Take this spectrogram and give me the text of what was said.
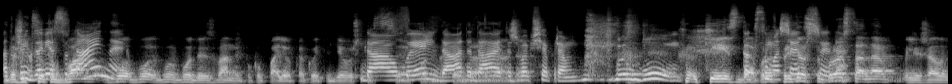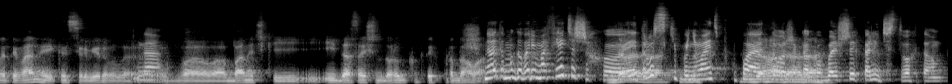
открыть завесу ван, тайны. Воду, из ванны покупали у какой-то девушки. Да, у Бель, да, да, да, это да. же вообще прям был бум. Кейс, да, просто при том, что просто она лежала в этой ванне и консервировала в баночке и достаточно дорого как-то их продала. Но это мы говорим о фетишах, э, и трусики, понимаете, покупают тоже как бы в больших количествах там.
